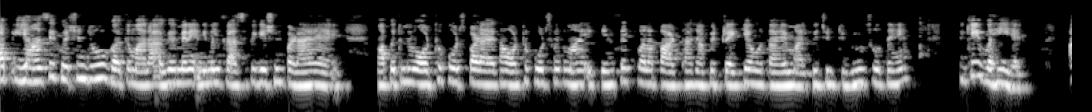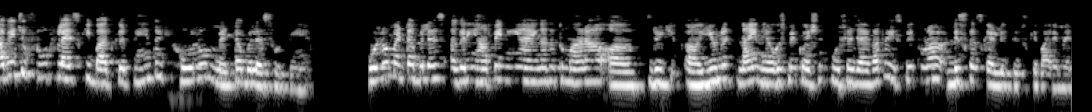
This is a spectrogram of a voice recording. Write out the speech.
अब यहाँ से क्वेश्चन जो होगा तुम्हारा, अगर मैंने एनिमल क्लासिफिकेशन पढ़ाया है, वहाँ पे तुम्हें ऑर्थोपोड्स पढ़ाया था ऑर्थोपोड्स में तुम्हारा एक इंसेक्ट वाला पार्ट था, जहाँ पे ट्रैकिया होता है मालफिजिन ट्रिब्यूट्स होते हैं तो ये वही है। अब ये जो फ्रूट फ्लाइज की बात करते हैं तो होलो मेटाबोलस होते हैं। होलो मेटाबोलस अगर यहाँ पे नहीं आएगा तो तुम्हारा जो यूनिट नाइन है, उसमें क्वेश्चन पूछा जाएगा तो इसमें थोड़ा डिस्कस कर लेते हैं उसके बारे में।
